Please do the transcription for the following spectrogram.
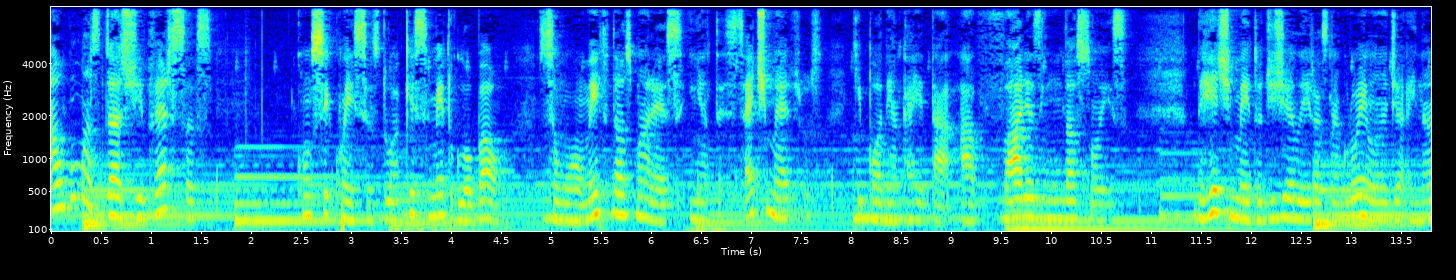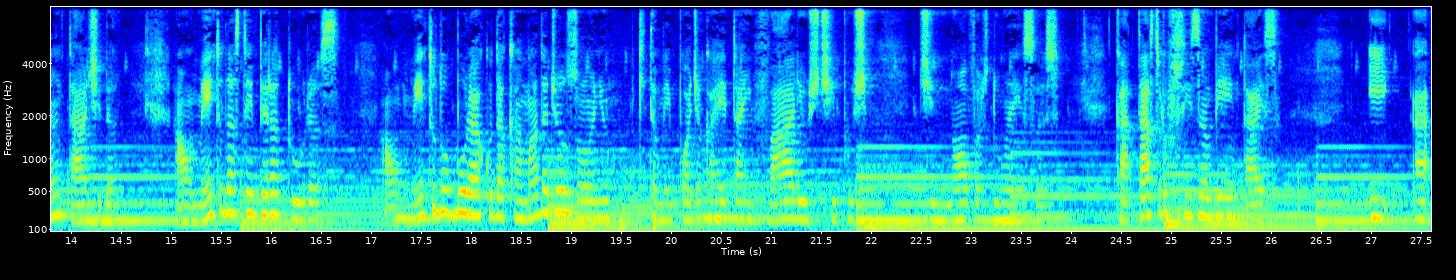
Algumas das diversas consequências do aquecimento global são o aumento das marés em até 7 metros, que podem acarretar a várias inundações, derretimento de geleiras na Groenlândia e na Antártida, aumento das temperaturas, aumento do buraco da camada de ozônio, que também pode acarretar em vários tipos de novas doenças, catástrofes ambientais e a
